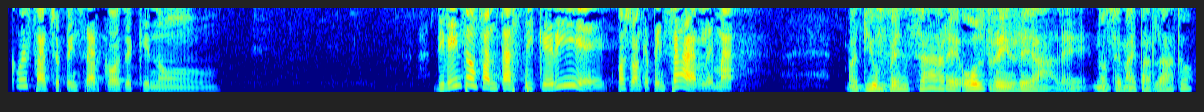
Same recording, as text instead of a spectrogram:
Come faccio a pensare cose che non... Diventano fantasticherie, posso anche pensarle, ma Ma di un pensare oltre il reale non si è mai parlato?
